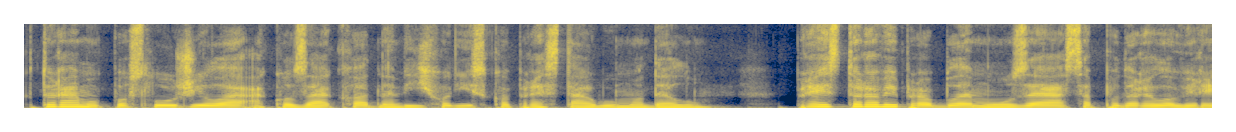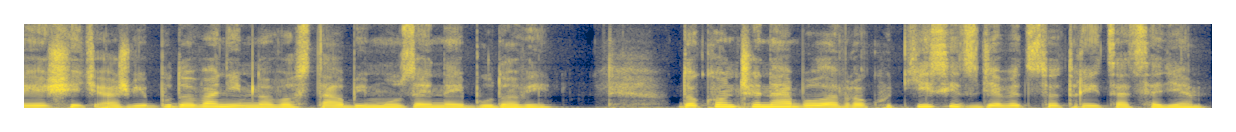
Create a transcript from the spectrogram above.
ktorá mu poslúžila ako základné východisko pre stavbu modelu. Priestorový problém múzea sa podarilo vyriešiť až vybudovaním novostavby múzejnej budovy. Dokončená bola v roku 1937.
